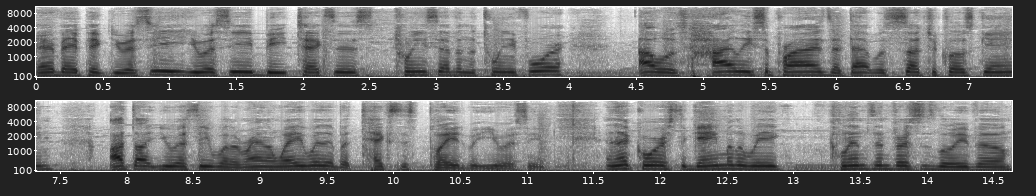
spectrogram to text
Everybody picked USC. USC beat Texas 27 to 24. I was highly surprised that that was such a close game. I thought USC would have ran away with it, but Texas played with USC. And of course, the game of the week, Clemson versus Louisville.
